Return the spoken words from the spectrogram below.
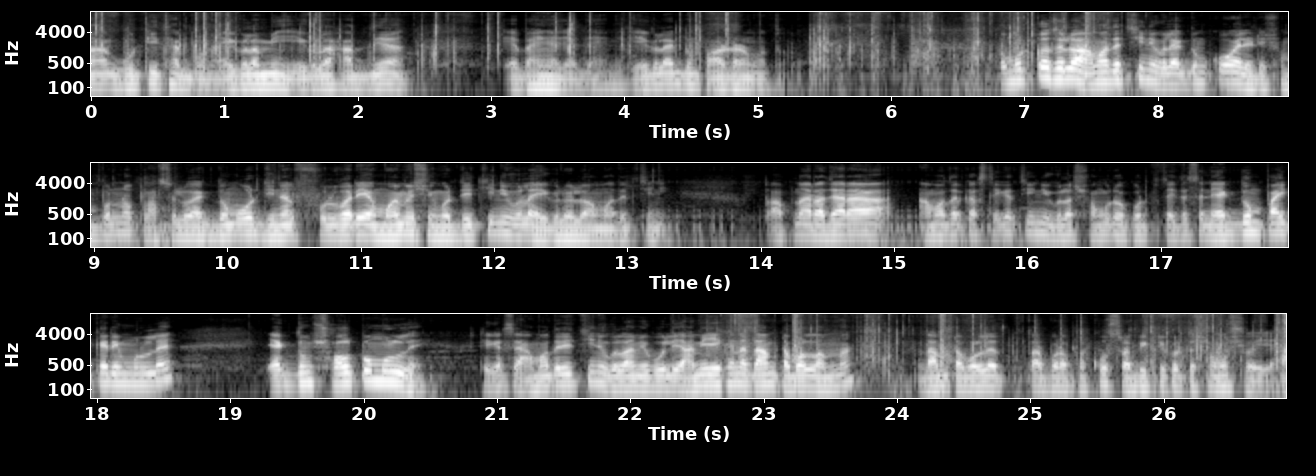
না গুটি থাকব না। এগুলো মিহি। এগুলো হাত দিয়া এ ভেঙে যায় দেখেন। এই যে, এগুলো একদম পাউডার মতো। তো মোট কথা হলো আমাদের চিনিগুলো একদম কোয়ালিটি সম্পন্ন প্লাস হলো একদম অরিজিনাল ফুলবাড়িয়া ময়মনসিংহর যে চিনিগুলো এগুলো হলো আমাদের চিনি। তো আপনারা যারা আমাদের কাছ থেকে চিনিগুলো সংগ্রহ করতে চাইতেছেন একদম পাইকারি মূল্যে একদম স্বল্প মূল্যে ঠিক আছে? আমাদের এই চিনিগুলো আমি বলি আমি এখানে দামটা বললাম না। দামটা বললে তারপর আপনার খুচরা বিক্রি করতে সমস্যা হয়ে যায়।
